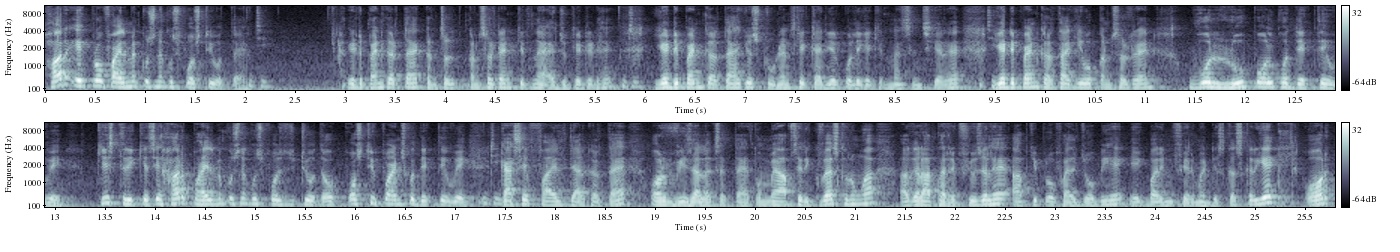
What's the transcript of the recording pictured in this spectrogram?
हर एक प्रोफ़ाइल में कुछ ना कुछ पॉजिटिव होता है। ये डिपेंड करता है कंसल्टेंट कितना एजुकेटेड है। ये डिपेंड करता है कि स्टूडेंट्स के करियर को लेकर कितना सिंसियर है। ये डिपेंड करता है कि वो कंसल्टेंट वो लूप पोल को देखते हुए किस तरीके से हर फ़ाइल में कुछ ना कुछ पॉजिटिव होता है वो पॉजिटिव पॉइंट्स को देखते हुए कैसे फ़ाइल तैयार करता है और वीज़ा लग सकता है। तो मैं आपसे रिक्वेस्ट करूँगा अगर आपका रिफ्यूज़ल है आपकी प्रोफ़ाइल जो भी है एक बार इन फेयर में डिस्कस करिए और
